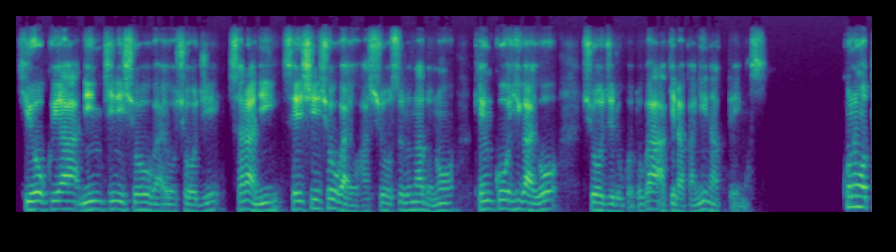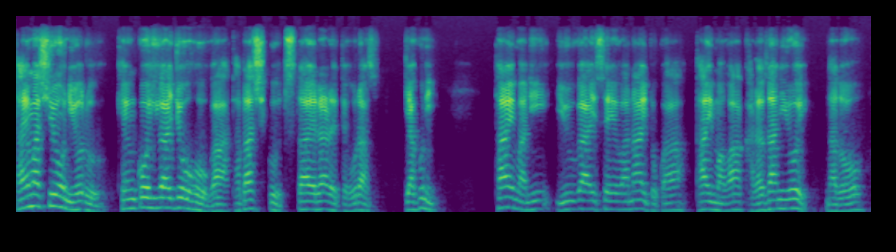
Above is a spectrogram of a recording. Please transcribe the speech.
記憶や認知に障害を生じ、さらに精神障害を発症するなどの健康被害を生じることが明らかになっています。この大麻使用による健康被害情報が正しく伝えられておらず、逆に大麻に有害性はないとか、大麻は体に良いなど、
